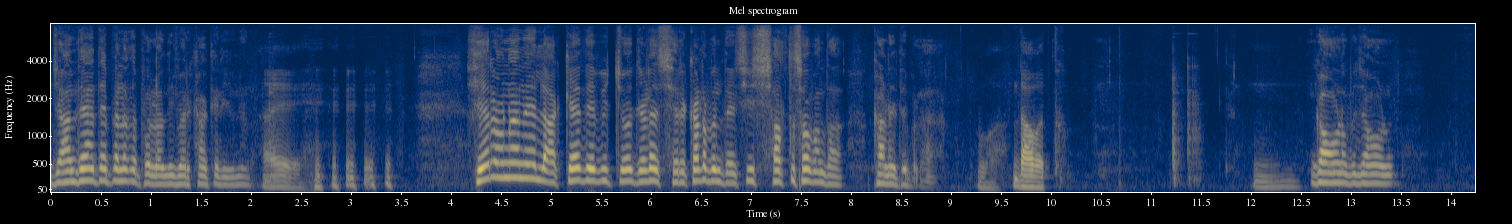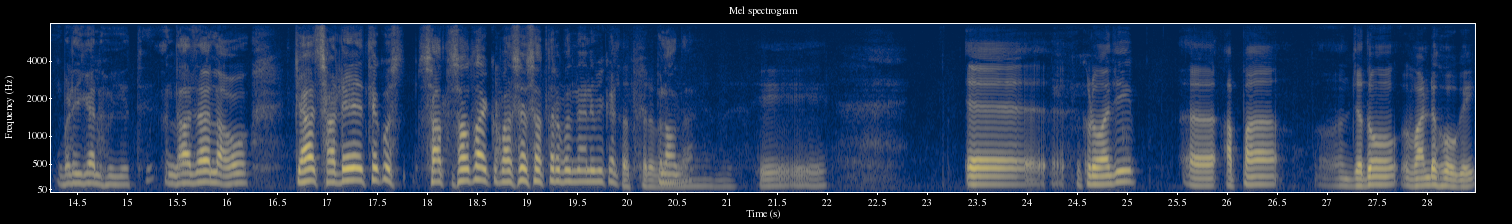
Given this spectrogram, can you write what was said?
ਜਾਂਦਿਆਂ ਤੇ ਪਹਿਲਾਂ ਤਾਂ ਫੁੱਲਾਂ ਦੀ ਵਰਖਾ ਕਰੀ ਉਹਨਾਂ ਨੇ। ਹਾਏ। ਫਿਰ ਉਹਨਾਂ ਨੇ ਇਲਾਕੇ ਦੇ ਵਿੱਚੋਂ ਜਿਹੜੇ ਸਿਰਕਟ ਬੰਦੇ ਸੀ 700 ਬੰਦਾ ਖਾਣੇ ਤੇ ਬੁਲਾਇਆ। ਵਾਹ ਦਾਵਤ। ਗਾਉਣ ਵਜਾਉਣ ਬੜੀ ਗੱਲ ਹੋਈ ਇੱਥੇ। ਅੰਦਾਜ਼ਾ ਲਾਓ ਕਿਆ ਸਾਡੇ ਇੱਥੇ ਕੋਈ 700 ਤਾਂ ਇੱਕ ਪਾਸੇ 70 ਬੰਦਿਆਂ ਨੇ ਵੀ ਕੱਟ 70 ਬੁਲਾਉਂਦਾ। ਇਹ ਕੜਵਾ ਜੀ ਆਪਾਂ ਜਦੋਂ ਵੰਡ ਹੋ ਗਈ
